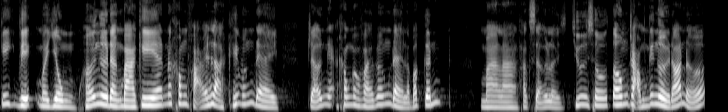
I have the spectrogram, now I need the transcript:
cái việc mà dùng hỡi người đàn bà kia nó không phải là cái vấn đề trở ngại, không không phải cái vấn đề là bất kính, mà là thật sự là Chúa Giêsu tôn trọng cái người đó nữa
